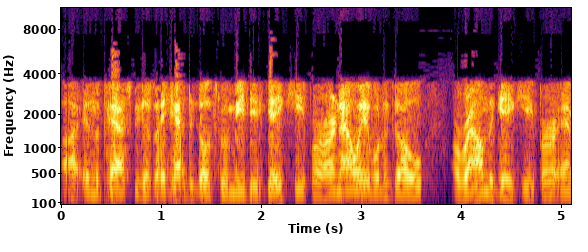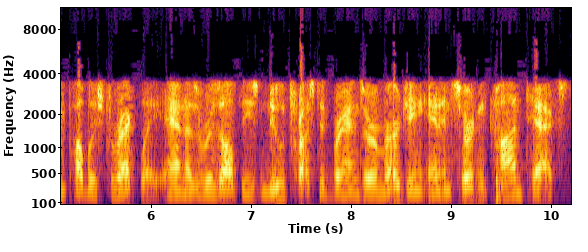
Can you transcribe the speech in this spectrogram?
uh, in the past because they had to go through a media gatekeeper are now able to go around the gatekeeper and publish directly. And as a result, these new trusted brands are emerging, and in certain contexts,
